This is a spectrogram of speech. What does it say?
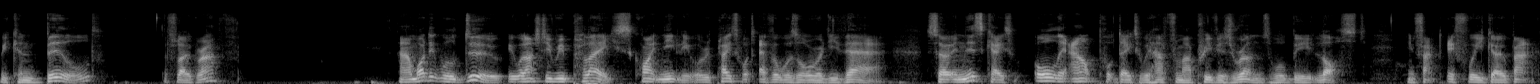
we can build the flow graph, and what it will do, it will actually replace quite neatly, it will replace whatever was already there. So in this case, all the output data we had from our previous runs will be lost. In fact, if we go back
